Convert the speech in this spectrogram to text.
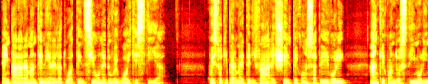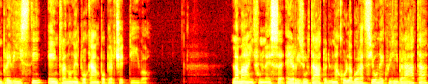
è imparare a mantenere la tua attenzione dove vuoi che stia. Questo ti permette di fare scelte consapevoli anche quando stimoli imprevisti entrano nel tuo campo percettivo. La mindfulness è il risultato di una collaborazione equilibrata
